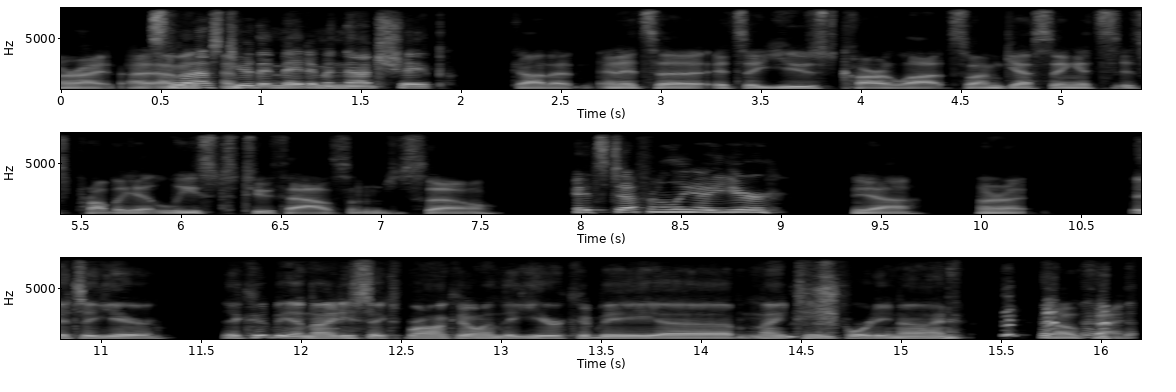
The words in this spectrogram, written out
all right. I, It's I'm- the last I'm- year they made him in that shape. Got it. And it's a it's a used car lot, so I'm guessing it's it's probably at least two thousand. So It's definitely a year. yeah. All right. It's a year. It could be a 96 Bronco and the year could be uh, 1949. Okay.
